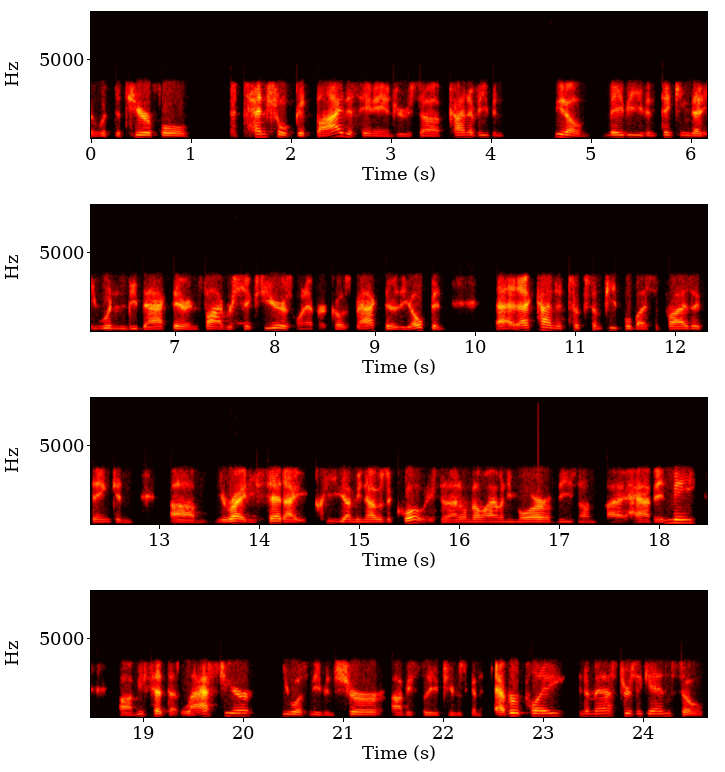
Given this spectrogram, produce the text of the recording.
uh, with the tearful potential goodbye to St. Andrews, uh, kind of even, you know, maybe even thinking that he wouldn't be back there in five or six years whenever it goes back there, the Open. That, that kind of took some people by surprise, I think. And um, you're right. He said, "I." He, I mean, that was a quote. He said, "I don't know how many more of these on, I have in me." Um, he said that last year he wasn't even sure, obviously, if he was going to ever play in a Masters again. So,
